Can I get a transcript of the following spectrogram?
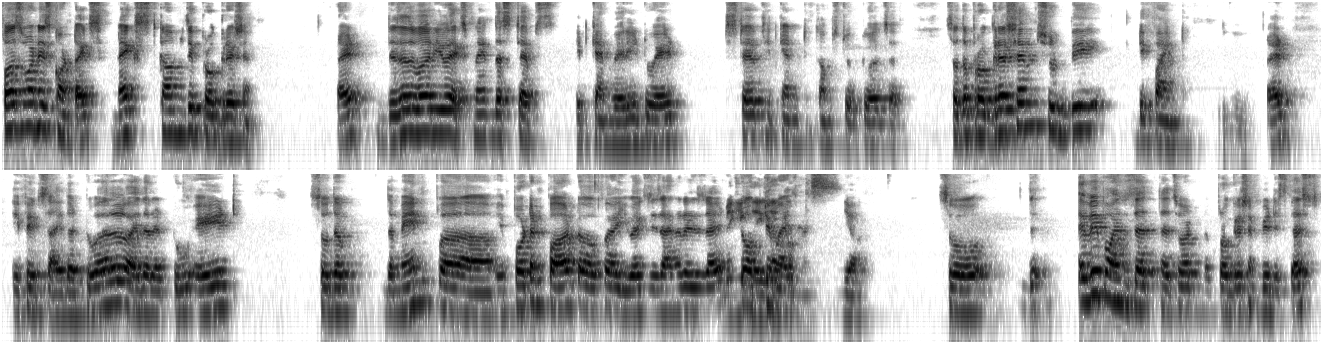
first one is context. Next comes the progression. Right. This is where you explain the steps. It can vary to eight steps. It can comes to twelve steps. So the progression should be defined. Mhm. Right. If it's either twelve, either a two eight. So the the main uh, important part of a UX designer is right Making to optimize. Yeah. So the, every point is that that's what the progression we discussed.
